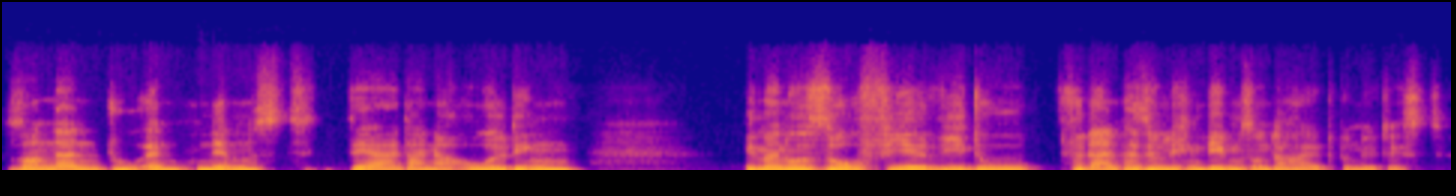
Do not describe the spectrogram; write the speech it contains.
sondern du entnimmst der, deiner Holding immer nur so viel, wie du für deinen persönlichen Lebensunterhalt benötigst.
